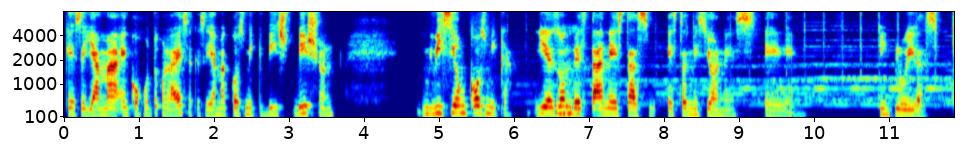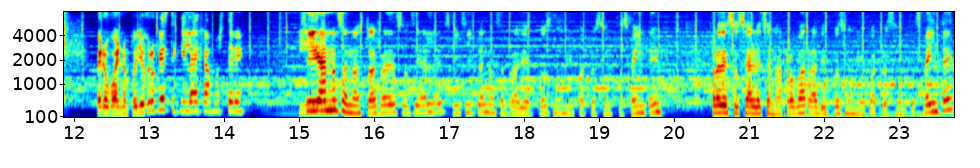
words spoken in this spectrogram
que se llama, en conjunto con la ESA, que se llama Cosmic Vision, visión cósmica, y es donde están estas, estas misiones eh, incluidas. Pero bueno, pues yo creo que hasta aquí la dejamos, Tere. Síganos en nuestras redes sociales, visítenos en Radio Cosmo 1420, redes sociales en arroba Radio Cosmo 1420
